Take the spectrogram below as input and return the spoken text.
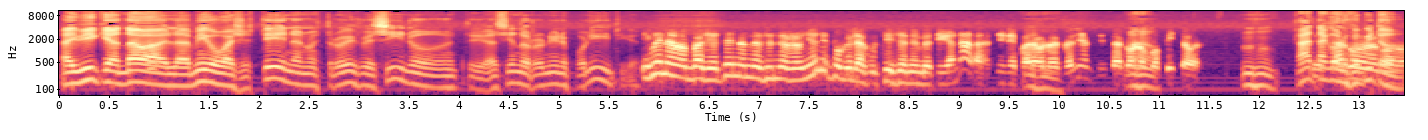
Ahí vi que andaba el amigo Ballestena, nuestro ex vecino, este, haciendo reuniones políticas. Y bueno, Ballestena anda haciendo reuniones porque la justicia no investiga nada, tiene parado los expedientes, está con los copitos. Ah, está, con los copitos.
